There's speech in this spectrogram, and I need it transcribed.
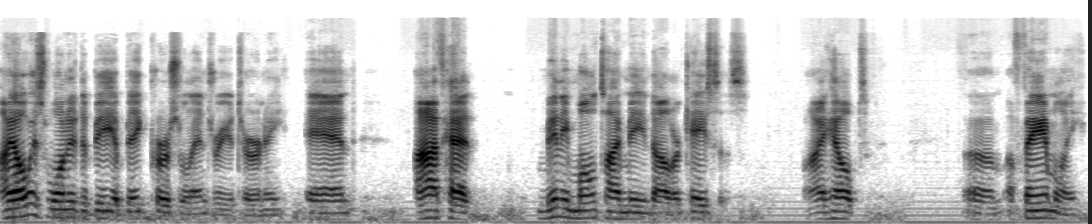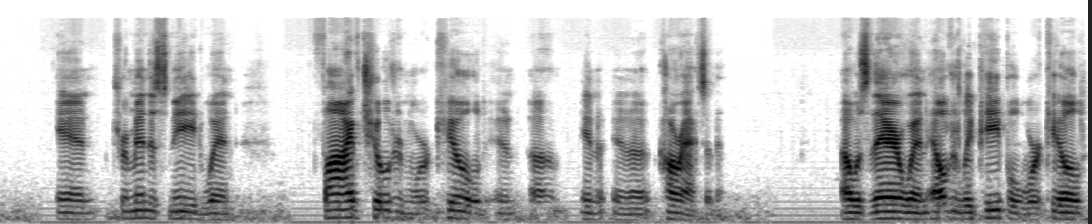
I always wanted to be a big personal injury attorney, and I've had many multi million dollar cases. I helped um, a family in tremendous need when five children were killed in, um, in, in a car accident. I was there when elderly people were killed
